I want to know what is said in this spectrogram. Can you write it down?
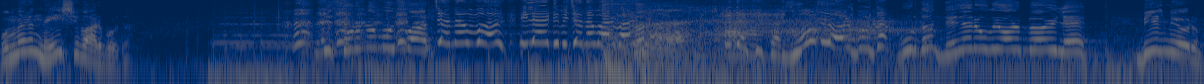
Bunların ne işi var burada? Bir sorunumuz var. Canavar! İleride bir canavar var. Bir dakika ne oluyor burada? Burada neler oluyor böyle? Bilmiyorum.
